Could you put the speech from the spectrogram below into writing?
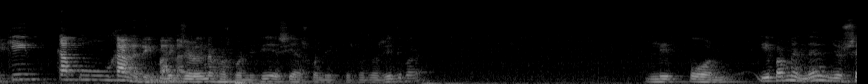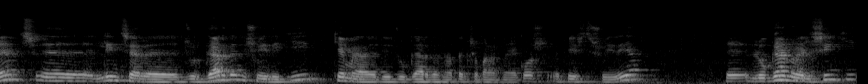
Εκεί κάπου χάνεται η μπάλα. Δεν ξέρω, δεν έχω ασχοληθεί. Εσύ ασχολήθηκες με το ζήτημα. Λοιπόν, είπαμε, ναι, New Sense, ε, Λίντσερ ε, Τζουργκάρντεν, η Σουηδική και με την Τζουργκάρντεν θα παίξει ο Παναθηναϊκός επίσης στη Σουηδία. Ε, Λουγκάνο Ελσίνκι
